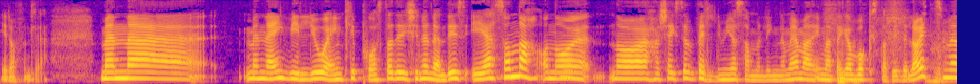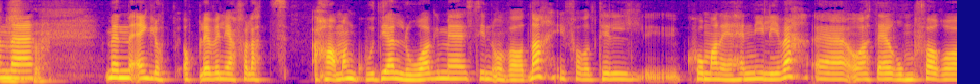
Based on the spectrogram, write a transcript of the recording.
I det offentlige. Men, eh, men jeg vil jo egentlig påstå at det ikke nødvendigvis er sånn, da. Og nå, nå har ikke jeg så veldig mye å sammenligne med, i og med at jeg har vokst opp i Deloitte. Men, eh, men jeg opp- opplever iallfall at har man god dialog med sin overordna i forhold til hvor man er hen i livet, eh, og at det er rom for å,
